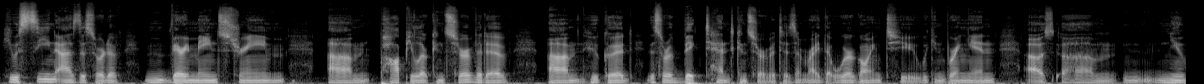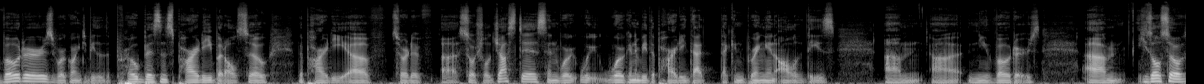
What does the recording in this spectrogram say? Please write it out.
he was seen as this sort of very mainstream, um, popular conservative. um, who could the sort of big tent conservatism, right? That we're going to we can bring in uh, um, new voters. We're going to be the pro business party, but also the party of sort of uh, social justice, and we're we, we are going to be the party that that can bring in all of these um, uh, new voters. Um, he's also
